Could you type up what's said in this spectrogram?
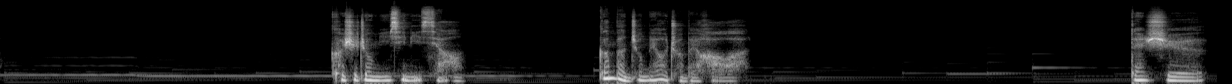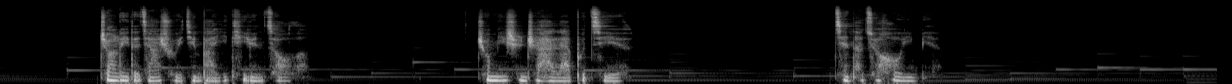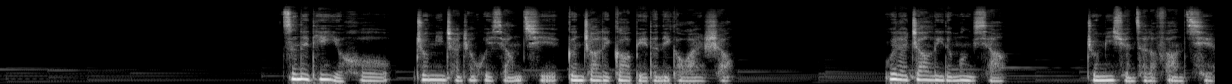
可是周明心里想，根本就没有准备好啊。但是，赵丽的家属已经把遗体运走了，周明甚至还来不及。见他最后一面。自那天以后，周明常常会想起跟赵丽告别的那个晚上。为了赵丽的梦想，周明选择了放弃。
